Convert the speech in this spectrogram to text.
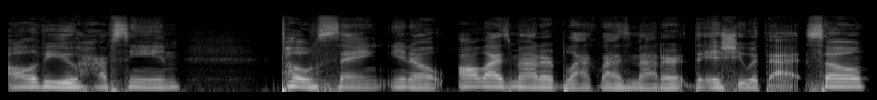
all of you have seen posts saying, you know, all lives matter, black lives matter, the issue with that. So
